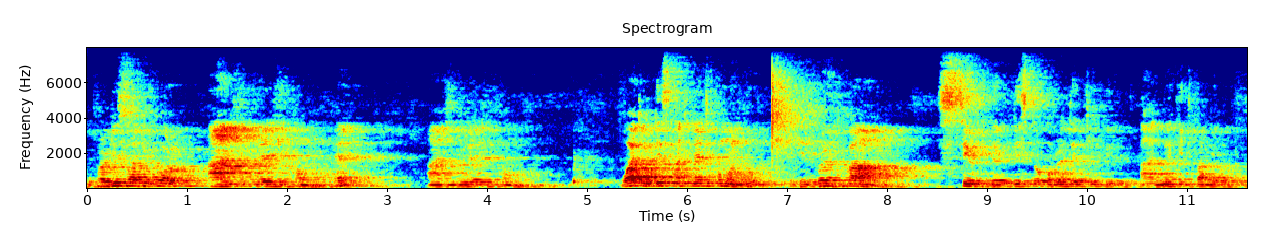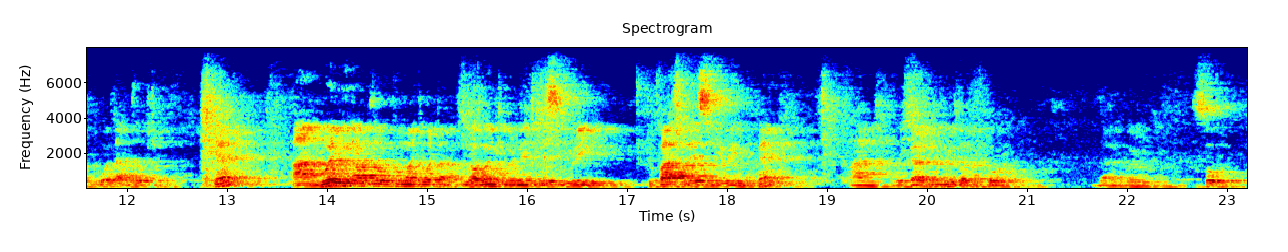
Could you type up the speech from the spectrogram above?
To produce what we call antidiuretic hormone, okay? Antidiuretic hormone. What will this antidiuretic hormone do? It is going to come still to the distal convoluted tubule and make it permeable to water absorption. Okay? And when we absorb too much water, you are going to urinate less urine, to pass less urine, okay? And we shall increase what we call volume. So,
